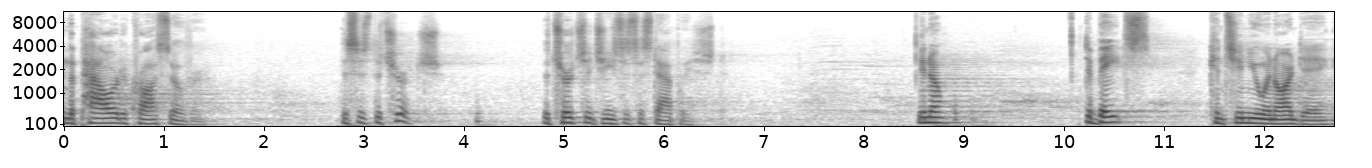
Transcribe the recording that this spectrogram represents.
and the power to cross over. This is the church, the church that Jesus established. You know, debates continue in our day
